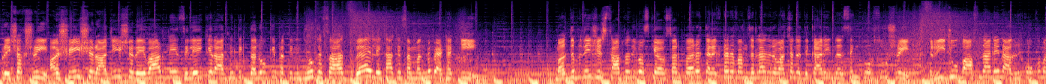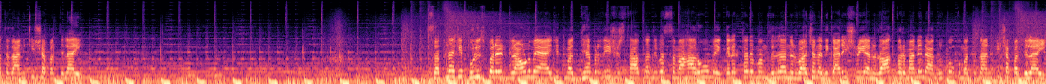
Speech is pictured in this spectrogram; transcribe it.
प्रेषक श्री अशेष राजेश रेवार ने ज़िले के राजनीतिक दलों के प्रतिनिधियों के साथ व्यय लेखा के संबंध में बैठक की। मध्य प्रदेश स्थापना दिवस के अवसर पर कलेक्टर एवं जिला निर्वाचन अधिकारी नरसिंहपुर सुश्री रीजू बाफना ने नागरिकों को मतदान की शपथ दिलाई। सतना के पुलिस परेड ग्राउंड में आयोजित मध्य प्रदेश स्थापना दिवस समारोह में कलेक्टर एवं जिला निर्वाचन अधिकारी श्री अनुराग वर्मा ने नागरिकों को मतदान की शपथ दिलाई।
